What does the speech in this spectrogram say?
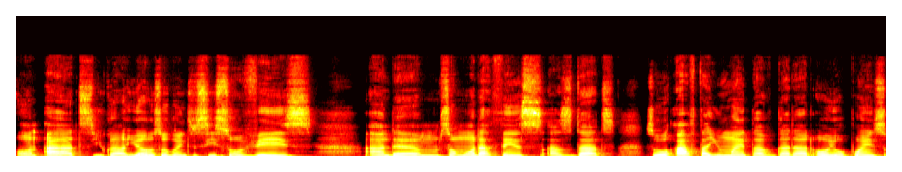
on ads. You can you're also going to see surveys and um, some other things as that. So after you might have gathered all your points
